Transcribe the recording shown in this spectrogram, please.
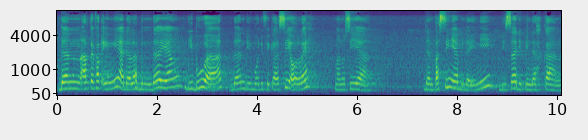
Dan artefak ini adalah benda yang dibuat dan dimodifikasi oleh manusia. Dan pastinya benda ini bisa dipindahkan.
